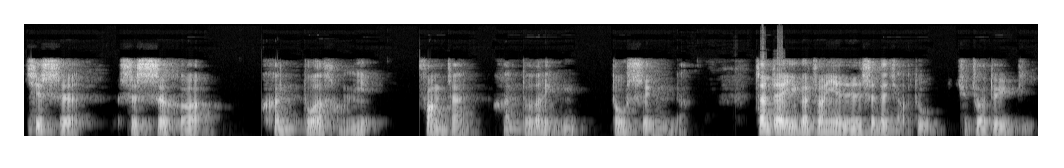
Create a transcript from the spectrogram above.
其实是适合很多的行业，放在很多的领域都适用的。站在一个专业人士的角度去做对比，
